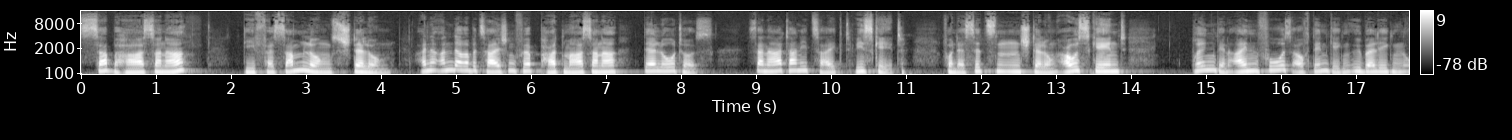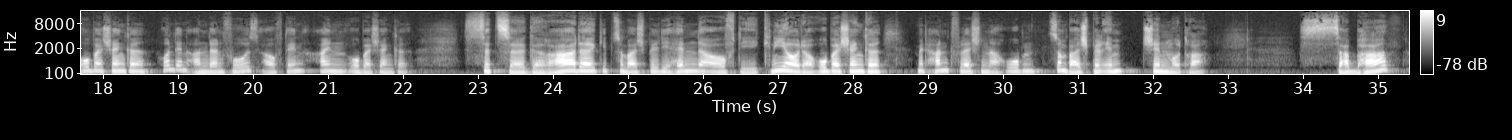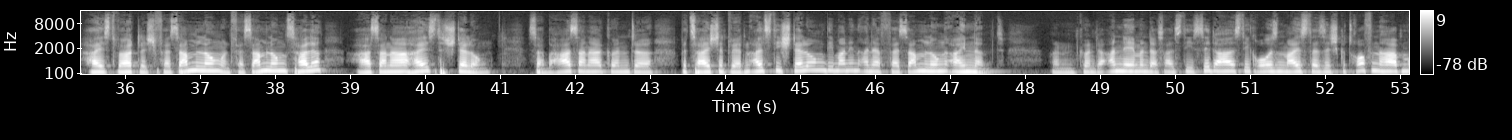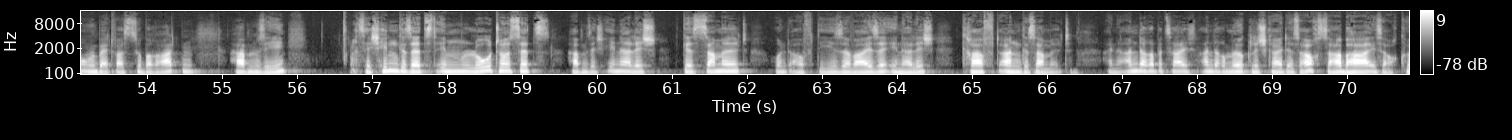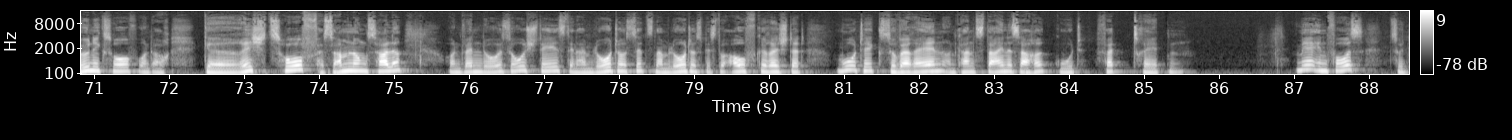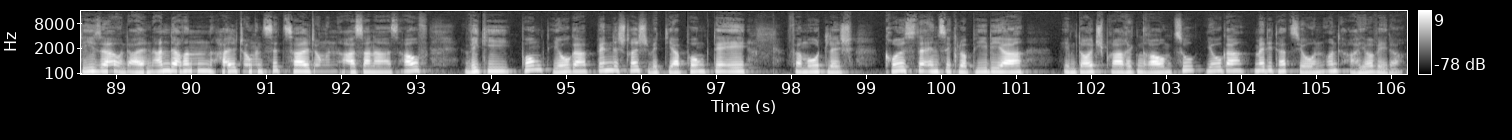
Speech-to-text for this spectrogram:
Sabhasana, die Versammlungsstellung. Eine andere Bezeichnung für Padmasana, der Lotus. Sanatani zeigt, wie es geht. Von der sitzenden Stellung ausgehend, bring den einen Fuß auf den gegenüberliegenden Oberschenkel und den anderen Fuß auf den einen Oberschenkel. Sitze gerade, gib zum Beispiel die Hände auf die Knie oder Oberschenkel mit Handflächen nach oben, zum Beispiel im Chin Mudra. Sabha heißt wörtlich Versammlung und Versammlungshalle, Asana heißt Stellung. Sabhasana könnte bezeichnet werden als die Stellung, die man in einer Versammlung einnimmt. Man könnte annehmen, dass als die Siddhas, die großen Meister, sich getroffen haben, um über etwas zu beraten, haben sie sich hingesetzt im Lotussitz, haben sich innerlich gesammelt und auf diese Weise innerlich Kraft angesammelt. Eine andere andere Möglichkeit ist auch Sabha ist auch Königshof und auch Gerichtshof, Versammlungshalle. Und wenn du so stehst, in einem Lotus sitzt, am Lotus bist du aufgerichtet, mutig, souverän und kannst deine Sache gut vertreten. Mehr Infos zu dieser und allen anderen Haltungen, Sitzhaltungen, Asanas auf wiki.yoga-vidya.de, vermutlich größte Enzyklopädie im deutschsprachigen Raum zu Yoga, Meditation und Ayurveda.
